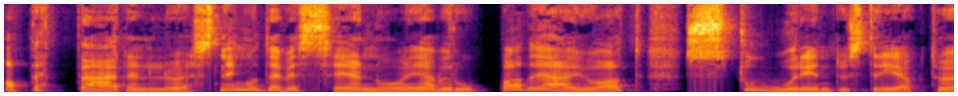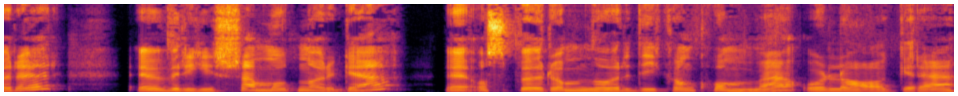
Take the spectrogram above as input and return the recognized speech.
at dette er en løsning, og det vi ser nå i Europa, det er jo at store industriaktører eh, vrir seg mot Norge eh, og spør om når de kan komme og lagre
